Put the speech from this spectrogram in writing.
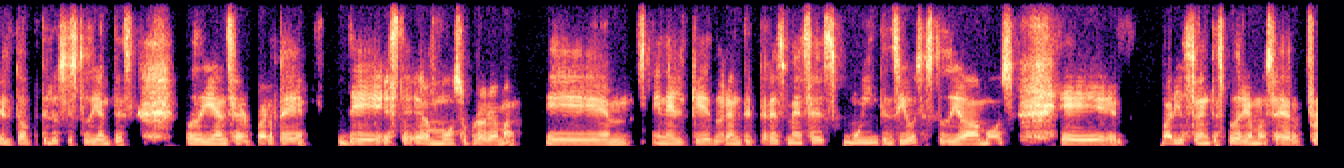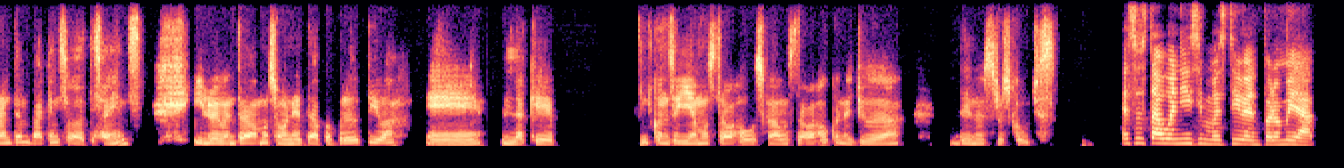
el top de los estudiantes podían ser parte de este hermoso programa eh, en el que durante tres meses muy intensivos estudiábamos eh, varios frentes, podríamos ser front-end, back-end o data science, y luego entrábamos a una etapa productiva eh, en la que conseguíamos trabajo, buscábamos trabajo con ayuda de nuestros coaches. Eso está buenísimo, Steven, pero mira,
